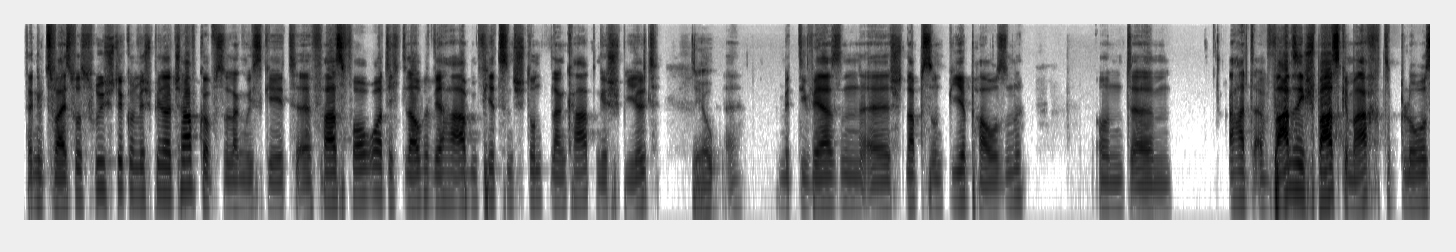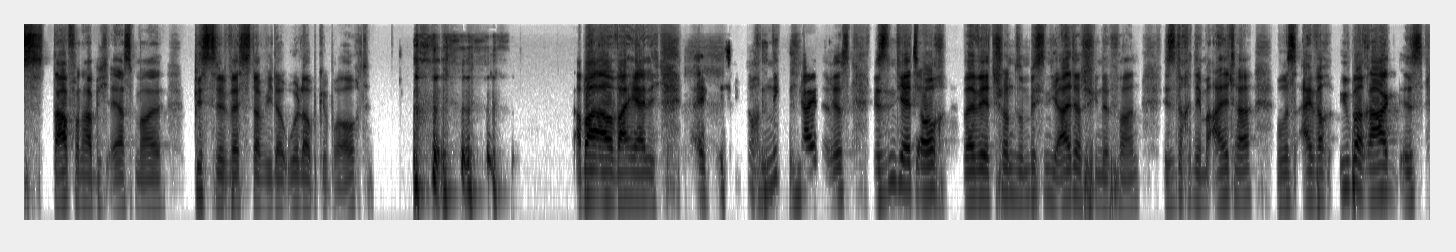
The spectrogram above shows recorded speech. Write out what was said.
dann gibt es Weißwurstfrühstück und wir spielen halt Schafkopf, solange wie es geht. Äh, fast forward, ich glaube, wir haben 14 Stunden lang Karten gespielt Jo. mit diversen äh, Schnaps- und Bierpausen. Und ähm, hat wahnsinnig Spaß gemacht. Bloß davon habe ich erstmal bis Silvester wieder Urlaub gebraucht. Aber, aber war herrlich. Es gibt noch nichts Geileres. Wir sind jetzt auch, weil wir jetzt schon so ein bisschen die Altersschiene fahren, wir sind doch in dem Alter, wo es einfach überragend ist,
